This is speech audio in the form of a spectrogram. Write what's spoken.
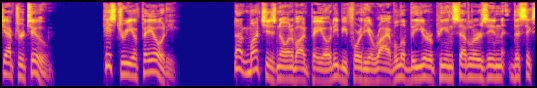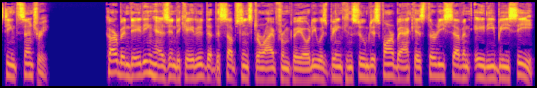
Chapter 2 History of Peyote Not much is known about peyote before the arrival of the European settlers in the 16th century. Carbon dating has indicated that the substance derived from peyote was being consumed as far back as 3780 BC.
